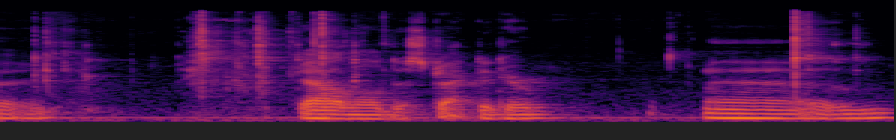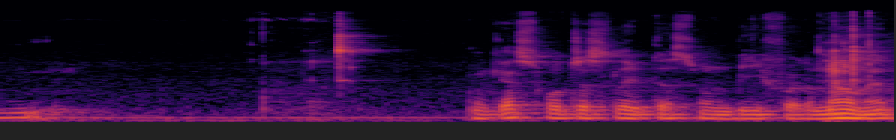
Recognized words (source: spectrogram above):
I got a little distracted here. Uh, I guess we'll just leave this one be for the moment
